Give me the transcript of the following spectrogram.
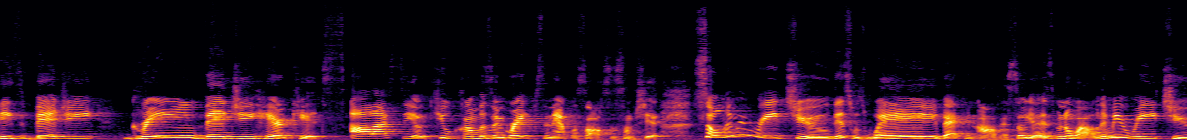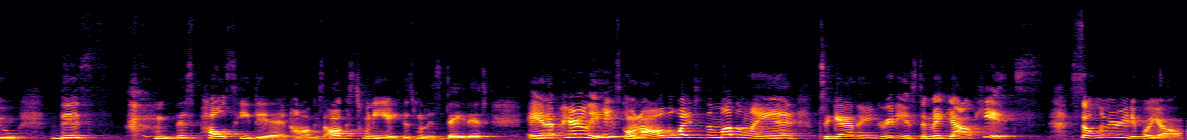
These veggie, green veggie hair kits. All I see are cucumbers and grapes and applesauce or some shit. So let me read you, this was way back in August. So yeah, it's been a while. Let me read you this this post he did August. August 28th is when it's dated. And apparently he's going all the way to the motherland to gather ingredients to make y'all kits. So let me read it for y'all.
